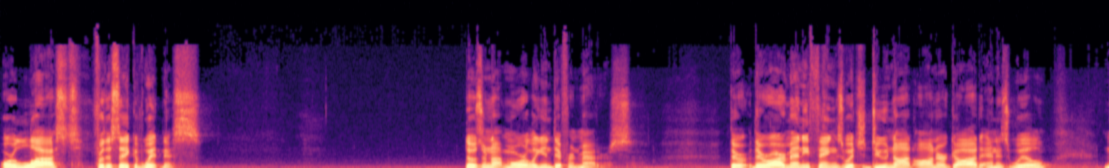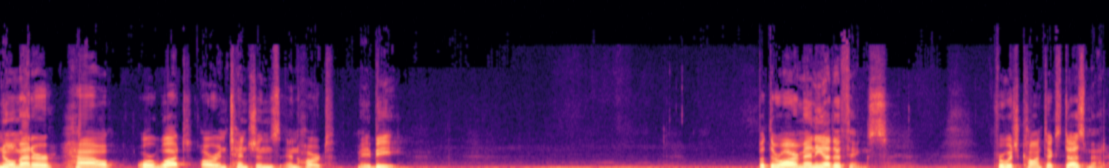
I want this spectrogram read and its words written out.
or lust for the sake of witness. Those are not morally indifferent matters. There, there are many things which do not honor God and His will, no matter how or what our intentions and heart may be. But there are many other things for which context does matter,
